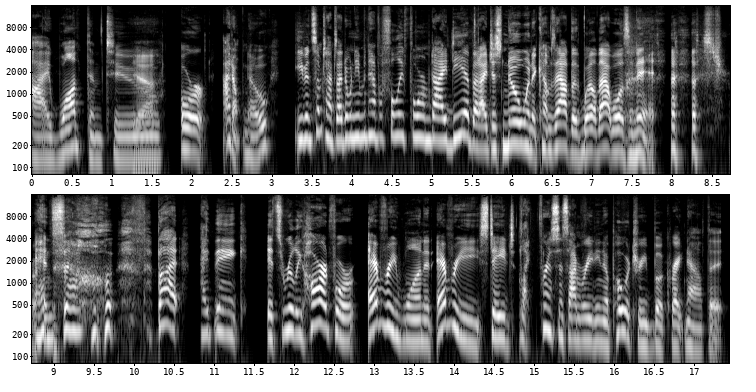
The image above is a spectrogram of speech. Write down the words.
I want them to. Yeah. Or I don't know. Even sometimes I don't even have a fully formed idea, but I just know when it comes out that, well, that wasn't it. That's true. And so, but I think it's really hard for everyone at every stage. Like, for instance, I'm reading a poetry book right now that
